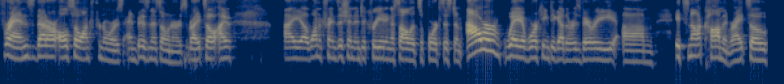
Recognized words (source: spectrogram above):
friends that are also entrepreneurs and business owners, right? So I I uh, want to transition into creating a solid support system. Our way of working together is very um it's not common, right? So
